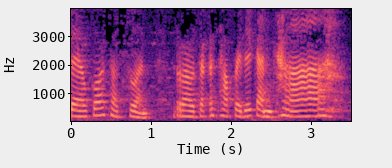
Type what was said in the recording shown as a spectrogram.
แล้วก็สัดส่วนเราจะกระชับไปด้วยกันค่ะ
